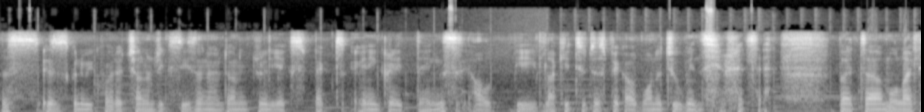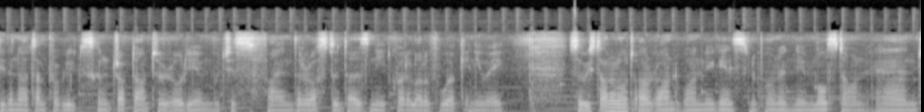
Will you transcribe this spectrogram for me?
This is going to be quite a challenging season. I don't really expect any great things. I'll be lucky to just pick out one or two wins here But uh, more likely than not, I'm probably just going to drop down to Aurodium, which is fine. The roster does need quite a lot of work anyway. So we started out our round one against an opponent named Millstone, and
